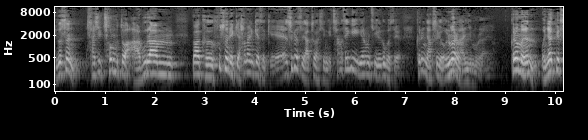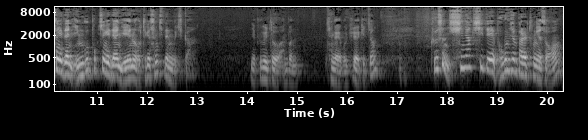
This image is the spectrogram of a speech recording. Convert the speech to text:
이것은 사실 처음부터 아브람 그 후손에게 하나님께서 계속해서 약속하시는 게 창세기 여러분 읽어보세요. 그런 약속이 얼마나 많은지 몰라요. 그러면 언약 백성에 대한 인구 폭증에 대한 예언은 어떻게 성취되는 것일까? 그걸 또 한번 생각해 볼 필요가 있겠죠. 그것은 신약 시대의 복음 전파를 통해서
